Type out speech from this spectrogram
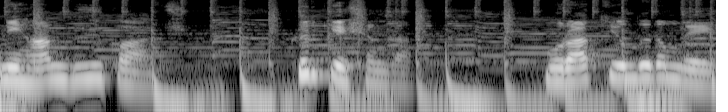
Nihan Büyükağaç, 40 yaşında. Murat Yıldırım'la evli.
